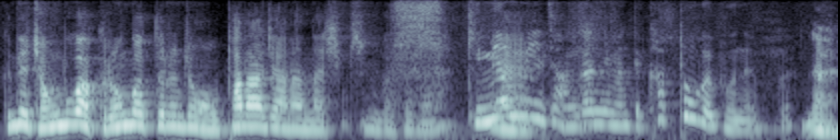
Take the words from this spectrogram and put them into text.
근데 정부가 그런 것들은 좀 오판하지 않았나 싶습니다. 저도. 김현미 장관님한테 카톡을 보내볼까요? 네.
